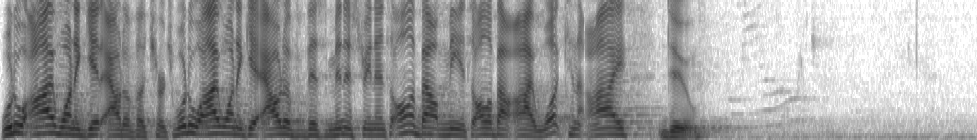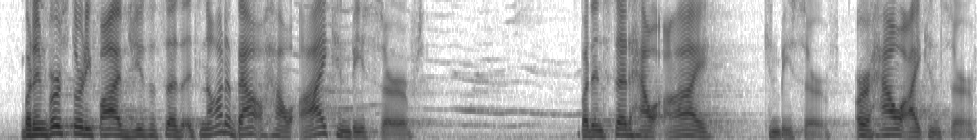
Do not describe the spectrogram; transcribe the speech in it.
What do I want to get out of a church? What do I want to get out of this ministry? And it's all about me, it's all about I. What can I do? But in verse 35, Jesus says, It's not about how I can be served, but instead how I can be served, or how I can serve.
